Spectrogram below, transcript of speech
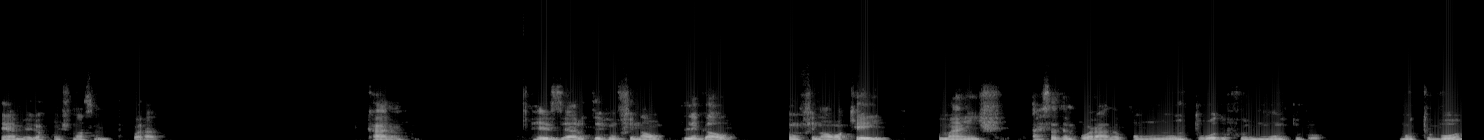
é a melhor continuação da temporada. Cara, ReZero teve um final legal, um final ok, mas essa temporada como um todo foi muito boa. Muito boa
